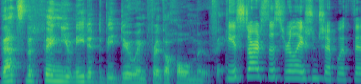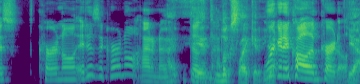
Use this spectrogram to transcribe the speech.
That's the thing you needed to be doing for the whole movie. he starts this relationship with this colonel. It is a colonel. I don't know. It, it looks like it. We're yeah. gonna call him Colonel. Yeah.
